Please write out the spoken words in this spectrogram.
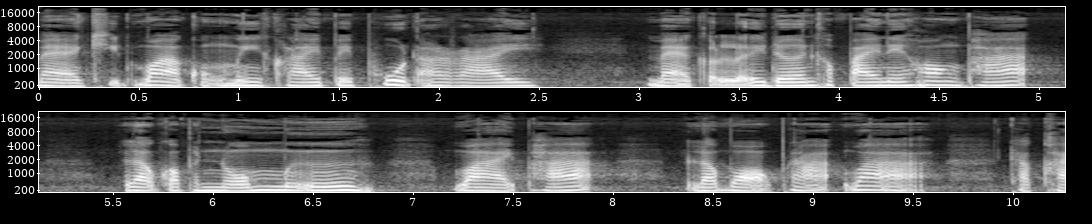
แม่คิดว่าคงมีใครไปพูดอะไร แม่ก็เลยเดินเข้าไปในห้องพระ แล้วก็พนมมือไหว้พระ แล้วบอกพระว่า ถ้าใคร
